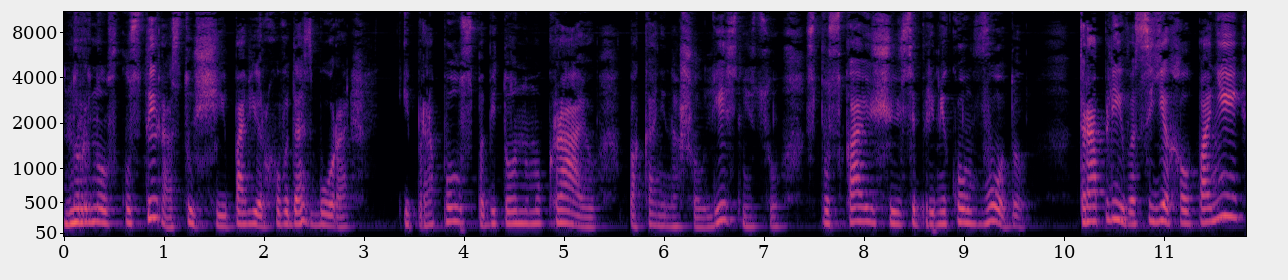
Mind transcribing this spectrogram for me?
Нырнул в кусты, растущие поверху водосбора, и прополз по бетонному краю, пока не нашел лестницу, спускающуюся прямиком в воду. Торопливо съехал по ней,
